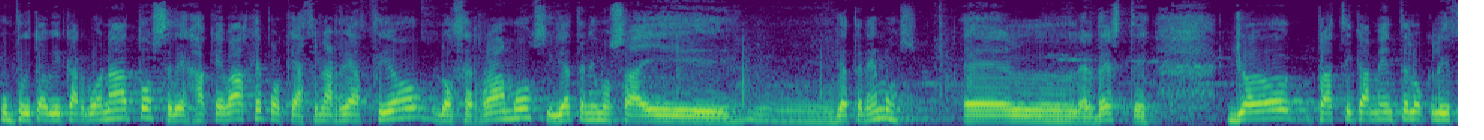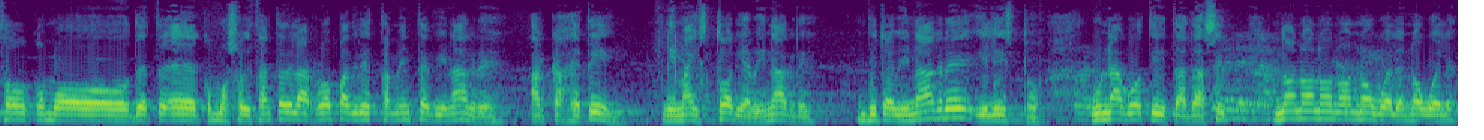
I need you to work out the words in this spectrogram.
un poquito de bicarbonato, se deja que baje porque hace una reacción, lo cerramos y ya tenemos ahí, mm, ya tenemos el, el de este. Yo prácticamente lo utilizo como, eh, como suavizante de la ropa directamente es vinagre, arcajetín, ni más historia, vinagre. un poquito de vinagre y listo. Una gotita de así. No, no, no, no, no huele, no huele.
